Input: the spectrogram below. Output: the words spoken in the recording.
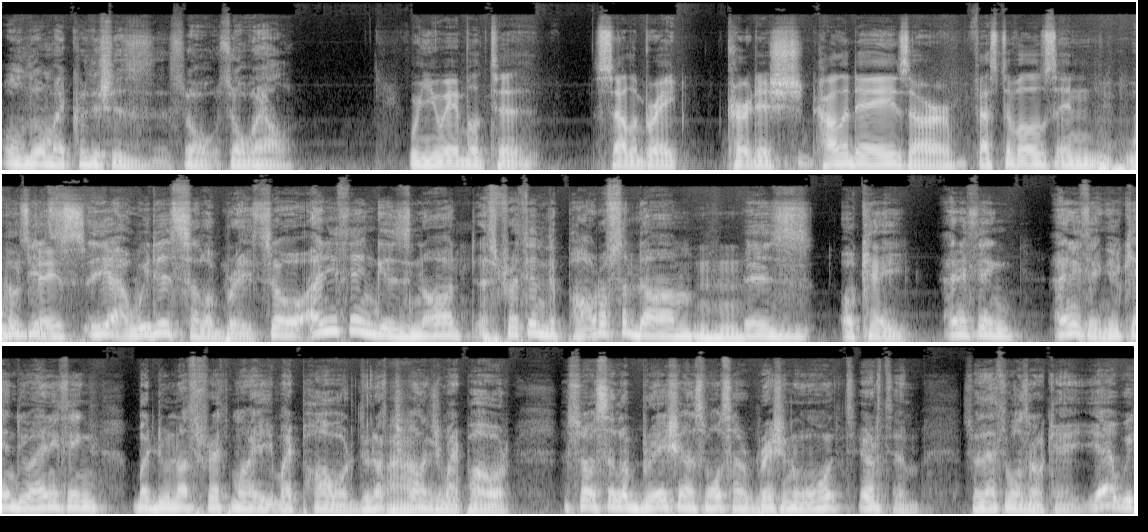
Although my Kurdish is so so well. Were you able to celebrate Kurdish holidays or festivals in those did, days? Yeah, we did celebrate. So anything is not threatening the power of Saddam Mm-hmm. is okay. Anything, anything you can do anything, but do not threat my my power. Do not challenge my power. So a celebration, a small celebration, won't hurt him. So that was okay. Yeah, we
